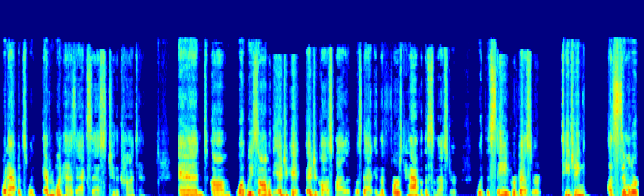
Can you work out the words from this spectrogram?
what happens when everyone has access to the content. And um, what we saw with the Educa EDUCAUSE pilot was that in the first half of the semester, with the same professor teaching a similar,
